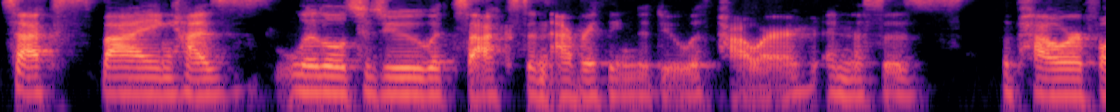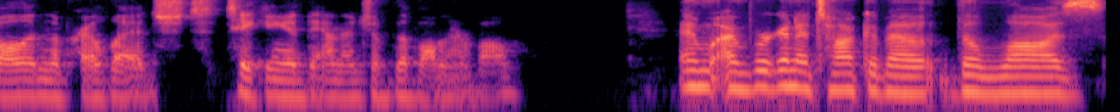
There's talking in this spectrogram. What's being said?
sex buying has little to do with sex and everything to do with power. And this is the powerful and the privileged taking advantage of the vulnerable. And we're going to talk about the laws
